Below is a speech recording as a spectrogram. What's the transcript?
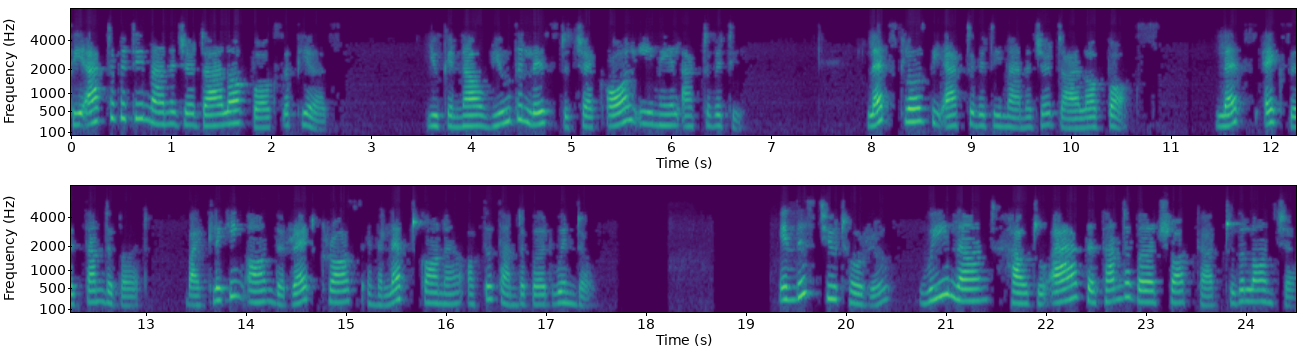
The Activity Manager dialog box appears. You can now view the list to check all email activity. Let's close the Activity Manager dialog box. Let's exit Thunderbird by clicking on the red cross in the left corner of the Thunderbird window. In this tutorial, we learned how to add the Thunderbird shortcut to the launcher,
